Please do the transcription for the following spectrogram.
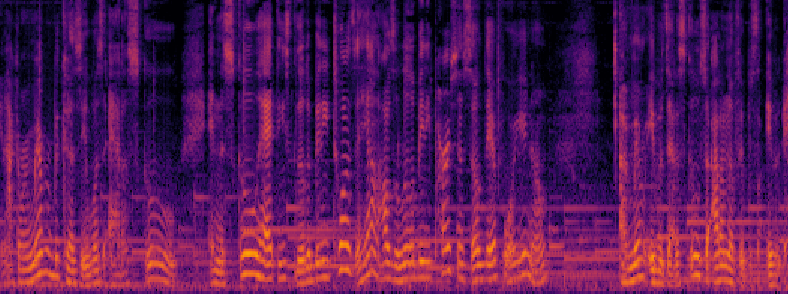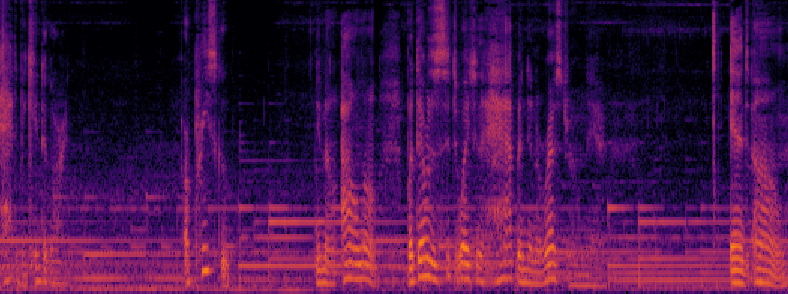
And I can remember because it was at a school. And the school had these little bitty toilets. And hell, I was a little bitty person. So therefore, you know, I remember it was at a school. So I don't know if it was, it had to be kindergarten or preschool. You know, I don't know. But there was a situation that happened in a restroom there. And um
